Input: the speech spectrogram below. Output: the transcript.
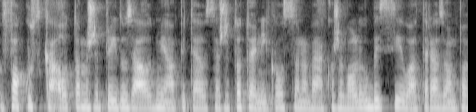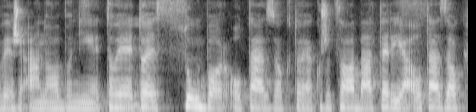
fokuska o tom, že prídu za ľuďmi a opýtajú sa, že toto je Nikolsonová, akože volil by si ju a teraz on povie, že áno alebo nie. To je, to je súbor otázok, to je akože celá batéria otázok,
